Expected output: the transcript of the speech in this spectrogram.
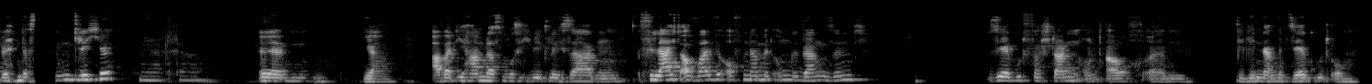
wären das Jugendliche. Ja, klar. Ähm, ja, aber die haben das, muss ich wirklich sagen, vielleicht auch, weil wir offen damit umgegangen sind, sehr gut verstanden und auch, ähm, die gehen damit sehr gut um,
